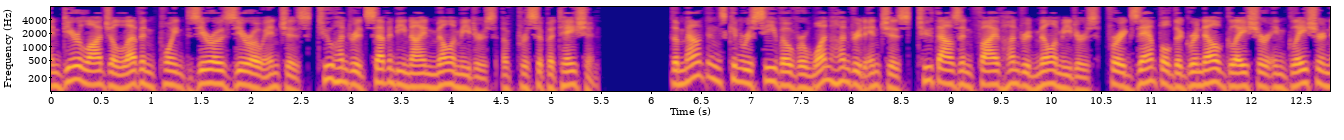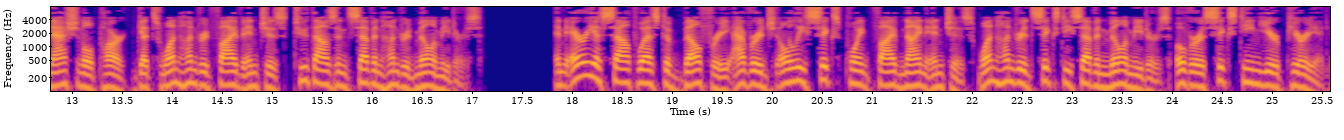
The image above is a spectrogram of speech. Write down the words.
and Deer Lodge 11.00 inches (279 millimeters) of precipitation. The mountains can receive over 100 inches 2,500 millimeters. For example the Grinnell Glacier in Glacier National Park gets 105 inches 2,700 millimeters. An area southwest of Belfry averaged only 6.59 inches 167 millimeters over a 16-year period.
